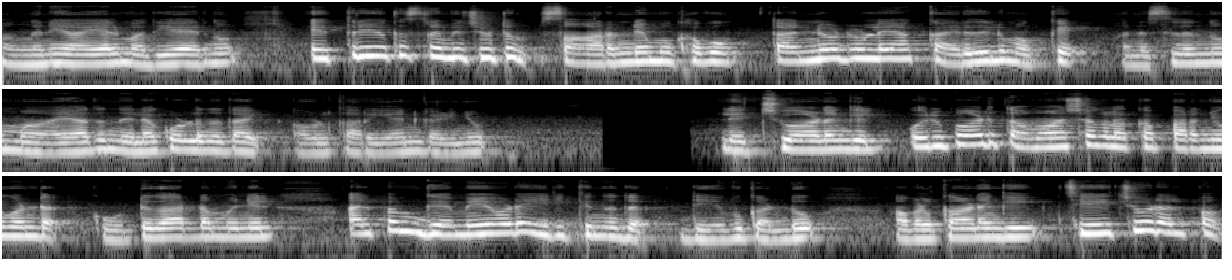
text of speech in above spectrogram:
അങ്ങനെ ആയാൽ മതിയായിരുന്നു. എത്രയൊക്കെ ശ്രമിച്ചിട്ടും സാറിന്റെ മുഖവും തന്നോടുള്ള ആ കരുതലുമൊക്കെ മനസ്സിൽ നിന്നും മായാതെ നിലകൊള്ളുന്നതായി അവൾക്കറിയാൻ കഴിഞ്ഞു. ലച്ചു ആണെങ്കിൽ ഒരുപാട് തമാശകളൊക്കെ പറഞ്ഞുകൊണ്ട് കൂട്ടുകാരുടെ മുന്നിൽ അല്പം ഗമയോടെ ഇരിക്കുന്നത് ദേവു കണ്ടു. അവൾക്കാണെങ്കിൽ ചേച്ചിയോടല്പം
